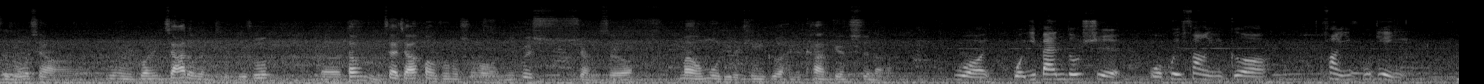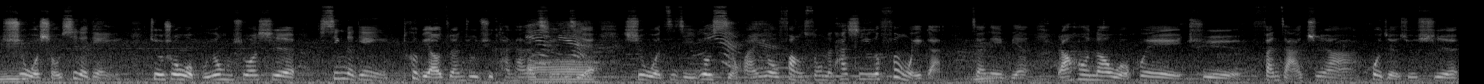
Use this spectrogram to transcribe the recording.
所以说我想问关于家的问题，比如说，呃，当你在家放松的时候，你会选择漫无目的的听歌，还是看电视呢？我我一般都是我会放一个放一部电影，嗯是我熟悉的电影，就是说我不用说是新的电影，特别要专注去看它的情节，哦是我自己又喜欢又放松的，它是一个氛围感在那边。然后呢，我会去翻杂志啊，或者就是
